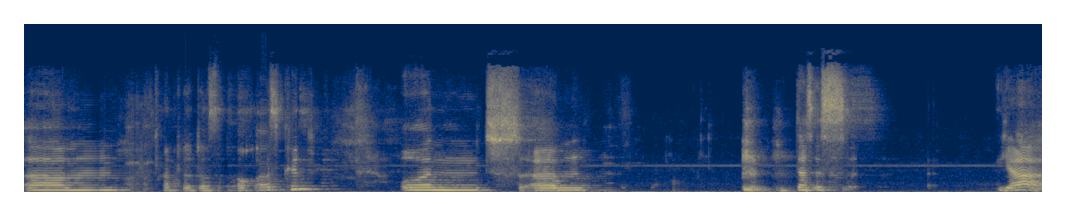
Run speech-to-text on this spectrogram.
Ähm, hatte das auch als Kind. Und ähm, das ist, ja,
